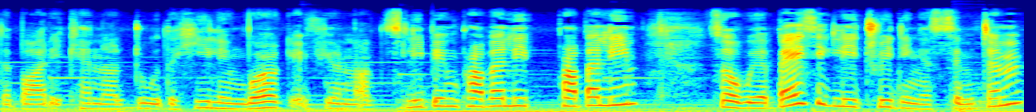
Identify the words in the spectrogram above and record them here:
the body cannot do the healing work if you're not sleeping properly. Properly. So we are basically treating a symptom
